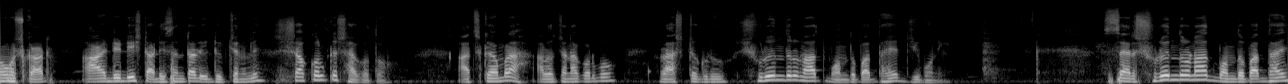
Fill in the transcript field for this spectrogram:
নমস্কার আরডিডি স্টাডি সেন্টার ইউটিউব চ্যানেলে সকলকে স্বাগত। আজকে আমরা আলোচনা করব রাষ্ট্রগুরু সুরেন্দ্রনাথ বন্দ্যোপাধ্যায়ের জীবনী। স্যার সুরেন্দ্রনাথ বন্দ্যোপাধ্যায়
